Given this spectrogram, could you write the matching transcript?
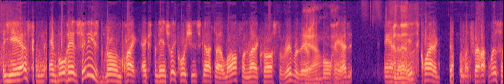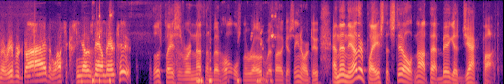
Yes, and, and Bullhead City's grown quite exponentially. Of course, it's got uh, Laughlin right across the river there Yeah, from Bullhead. And, And uh, it's quite a metropolis and a river drive and lots of casinos down there, too. Those places were nothing but holes in the road with a casino or two. And then the other place that's still not that big is Jackpot.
